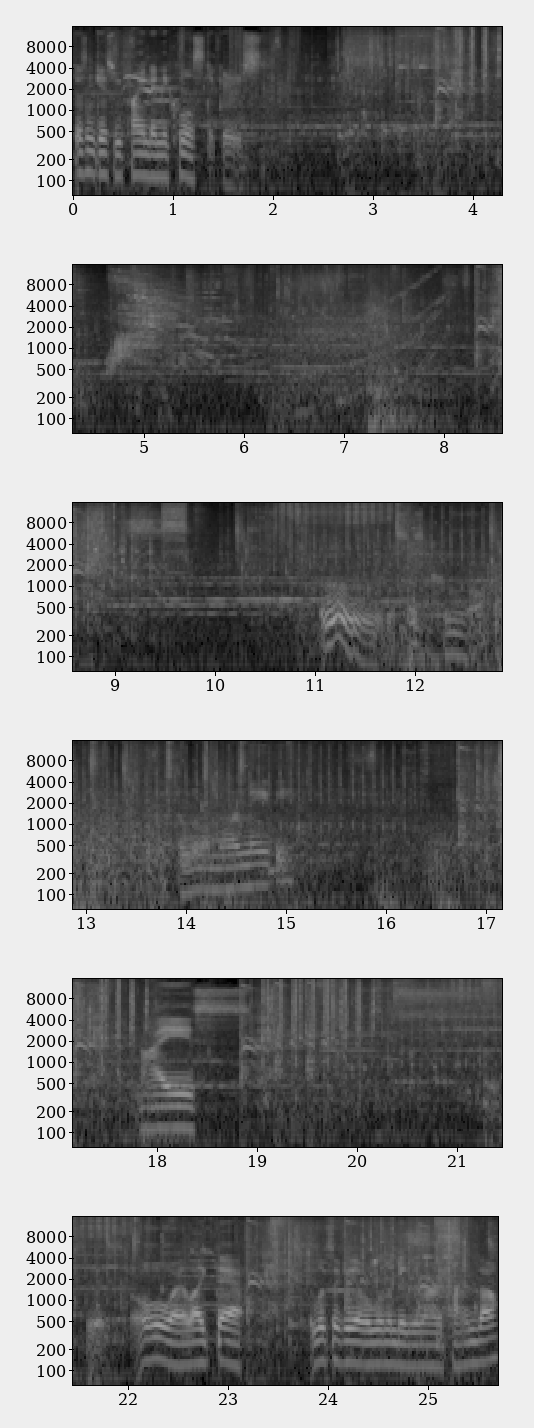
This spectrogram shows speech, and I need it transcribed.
Just in case we find any cool stickers. Ooh, this is cool. Just a little more, maybe. Nice. What is this? Oh, I like that. It looks like we have a limited amount of time, though.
